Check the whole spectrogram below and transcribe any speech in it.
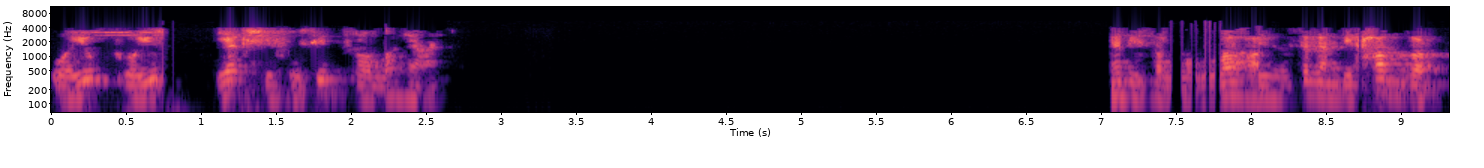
ويكشف ستر الله عنه. النبي صلى الله عليه وسلم بيحذر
